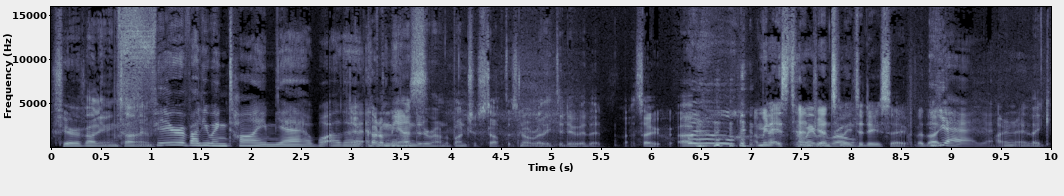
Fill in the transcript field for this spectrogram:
Fear of valuing time. fear of valuing time? Yeah. What other? Yeah, kind of meandered around a bunch of stuff that's not really to do with it. So, um, I mean, it's tangentially to do so, but like, yeah, yeah. I don't know, like,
